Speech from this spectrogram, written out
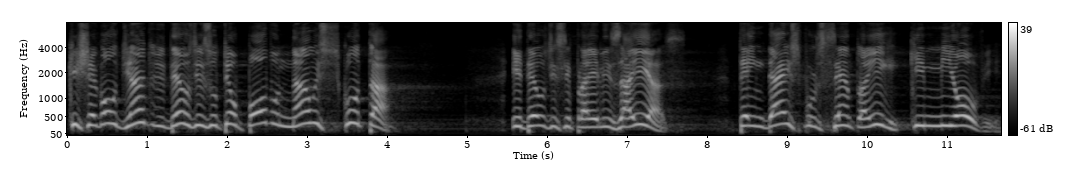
que chegou diante de Deus, diz: O teu povo não escuta. E Deus disse para ele: Isaías, tem 10% aí que me ouve,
